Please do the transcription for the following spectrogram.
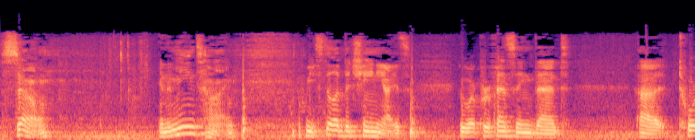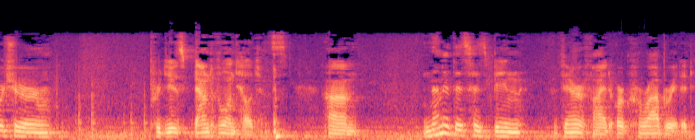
So, in the meantime, we still have the Cheneyites who are professing that uh, torture produced bountiful intelligence. Um, none of this has been verified or corroborated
